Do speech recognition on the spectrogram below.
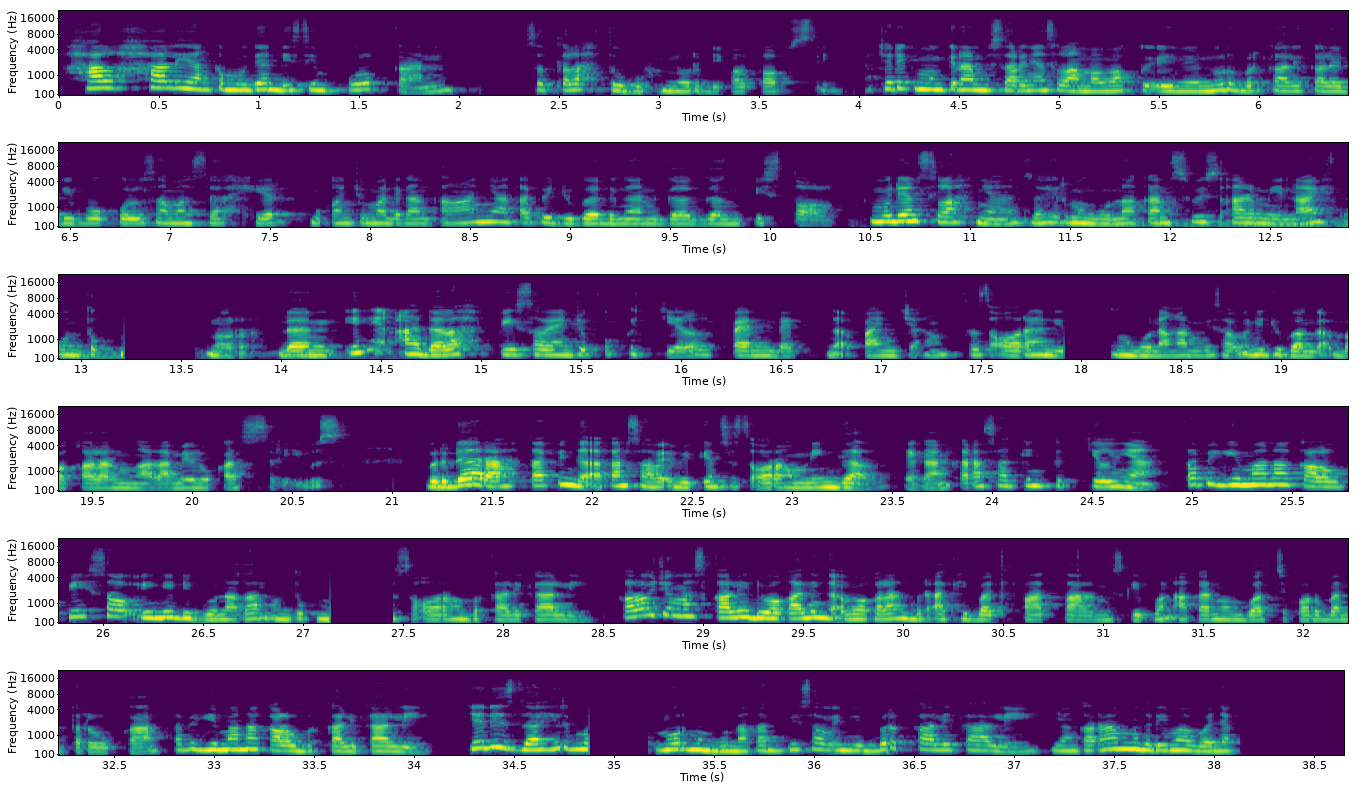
hal-hal yang kemudian disimpulkan setelah tubuh Nur diotopsi. Jadi kemungkinan besarnya selama waktu ini Nur berkali-kali dipukul sama Zahir, bukan cuma dengan tangannya tapi juga dengan gagang pistol. Kemudian setelahnya Zahir menggunakan Swiss Army knife untuk Nur. Dan ini adalah pisau yang cukup kecil, pendek, nggak panjang. Seseorang yang menggunakan pisau ini juga nggak bakalan mengalami luka serius. Berdarah, tapi nggak akan sampai bikin seseorang meninggal, ya kan? Karena saking kecilnya. Tapi gimana kalau pisau ini digunakan untuk seseorang berkali-kali. Kalau cuma sekali dua kali nggak bakalan berakibat fatal meskipun akan membuat si korban terluka, tapi gimana kalau berkali-kali? Jadi Zahir Nur menggunakan pisau ini berkali-kali yang karena menerima banyak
